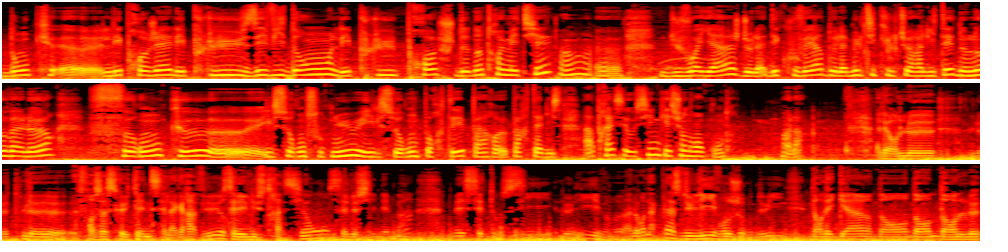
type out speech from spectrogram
Donc, euh, les projets les plus évidents, les plus proches de notre métier, hein, euh, du voyage, de la découverte, de la multiculturalité, de nos valeurs, feront que ils seront soutenus et ils seront portés par par Thalys. Après, c'est aussi une question de rencontre. Voilà. Alors le, François Skeuten, c'est la gravure, c'est l'illustration, c'est le cinéma, mais c'est aussi le livre. Alors la place du livre aujourd'hui dans les gares, dans, le,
